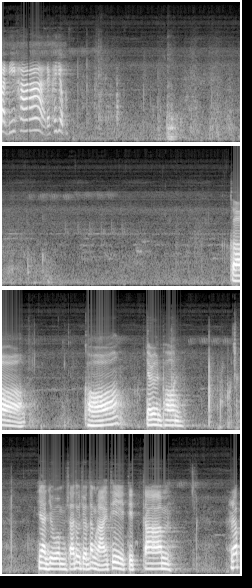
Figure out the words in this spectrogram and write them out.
วัสดีค่ะเดี๋ยวขยับก็ขอเจริญพรญาติโยมสาธุชนทั้งหลายที่ติดตาม รับ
